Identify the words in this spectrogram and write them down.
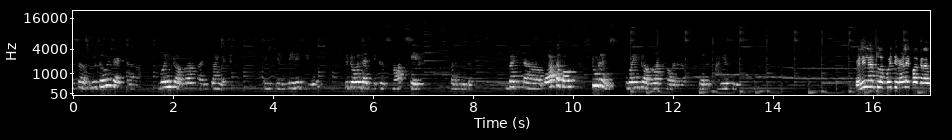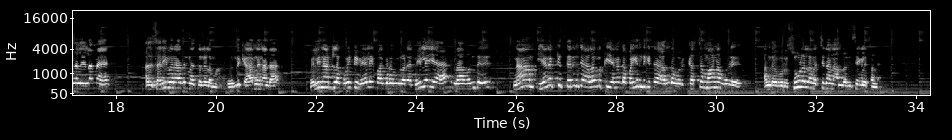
So you told that uh, going to abroad for employment in, in previous video, you told that it is not safe for the people. But uh, what about students going to abroad for uh, their higher studies? வெளிநாட்டில் போயிட்டு வேலை பார்க்குறவங்க எல்லாமே அது சரி வராதுன்னு நான் சொல்லலம்மா அது வந்து காரணம் என்னடா வெளிநாட்டில் போயிட்டு வேலை பார்க்குறவங்களோட நிலையை நான் வந்து நான் எனக்கு தெரிஞ்ச அளவுக்கு என்கிட்ட பகிர்ந்துகிட்ட அந்த ஒரு கஷ்டமான ஒரு அந்த ஒரு சூழலை வச்சுதான் நான் அந்த விஷயங்களை சொன்னேன்.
